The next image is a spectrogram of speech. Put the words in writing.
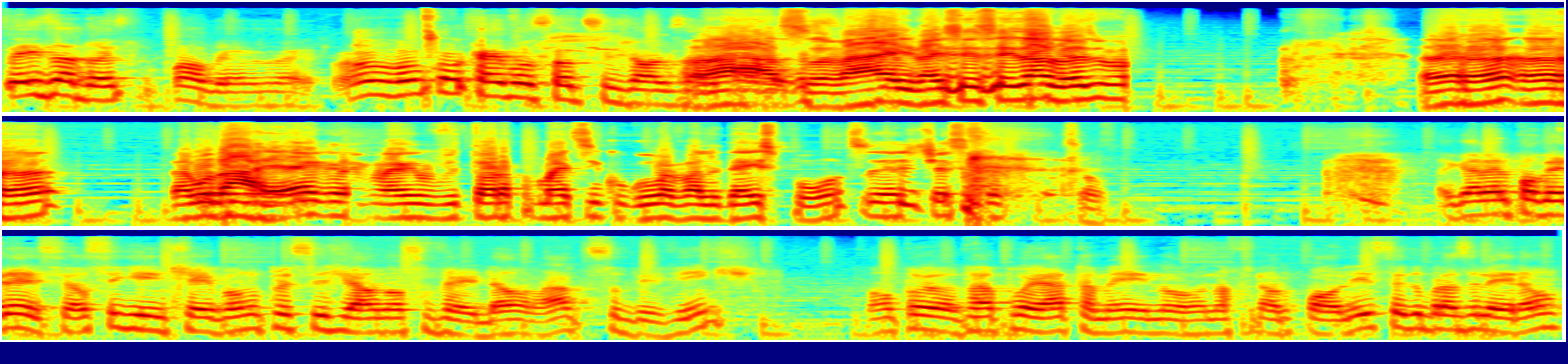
6x2 pro Palmeiras, velho. Vamos, vamos colocar a emoção desses jogos aí. Nossa, vai, vai ser 6x2. Aham, aham. Vai mudar a regra, vai vitória por mais de 5 gols, vai valer 10 pontos e a gente vai ser campeão. Galera palmeirense, é o seguinte aí, vamos prestigiar o nosso Verdão lá do Sub-20. Vai apoiar também no, na final do Paulista e do Brasileirão.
